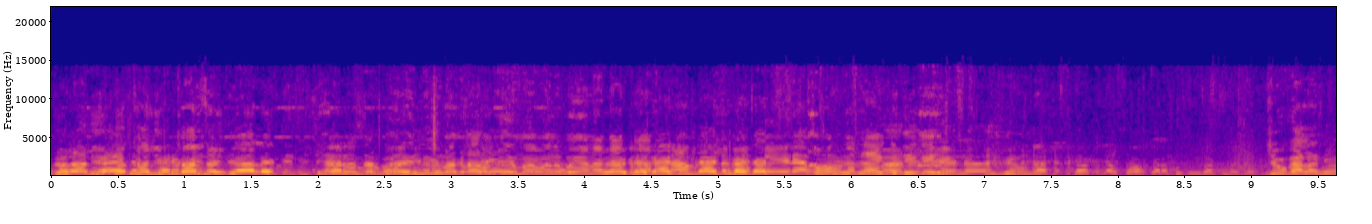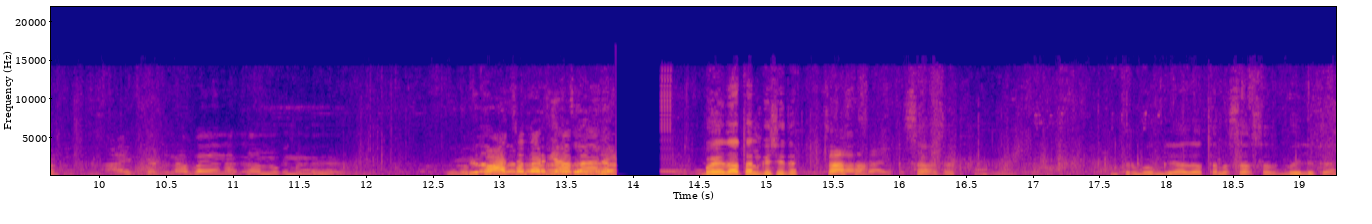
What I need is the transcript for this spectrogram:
दलाली आहे, खाली काही? नाही. जीव घाला. नेऊन. पाच हजार घ्या भया दाताला कशी तर? सहा सहा. सात. का तर बघून घ्या दाताला सहा सात बैल येतं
